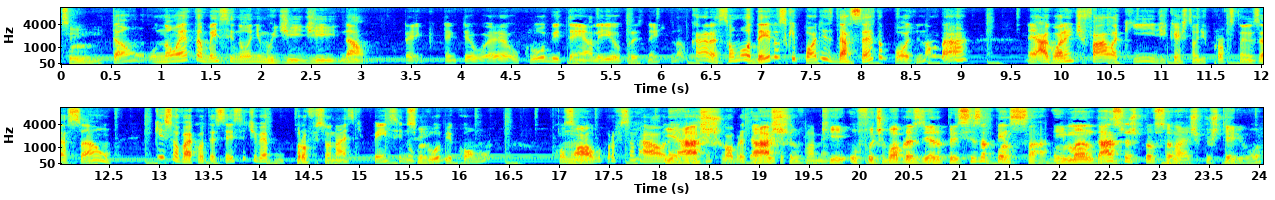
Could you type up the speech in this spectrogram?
Sim. Então, não é também sinônimo de. de não, tem, tem que ter o, é, o clube, tem ali o presidente. Não, cara, são modelos que pode dar certo, pode não dar. É, agora a gente fala aqui de questão de profissionalização, que só vai acontecer se tiver profissionais que pensem no Sim. clube como como algo profissional. Né? E acho, acho que o futebol brasileiro precisa pensar em mandar seus profissionais para o exterior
